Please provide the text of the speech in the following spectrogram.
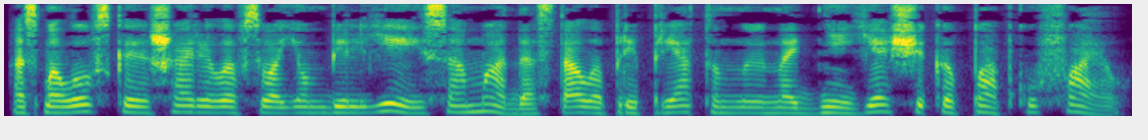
Осмоловская шарила в своем белье и сама достала припрятанную на дне ящика папку-файл.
